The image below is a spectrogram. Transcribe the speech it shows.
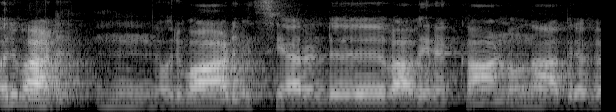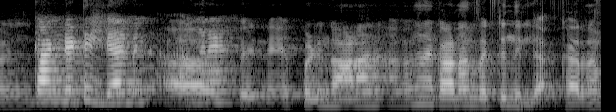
ഒരുപാട്. ഒരുപാട് മിസ് ചെയ്യാറുണ്ട്. വാവേനെ കാണണമെന്ന് ആഗ്രഹമുണ്ട്. കണ്ടിട്ടില്ല. പിന്നെ എപ്പോഴും കാണാൻ അങ്ങനെ കാണാൻ പറ്റുന്നില്ല. കാരണം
